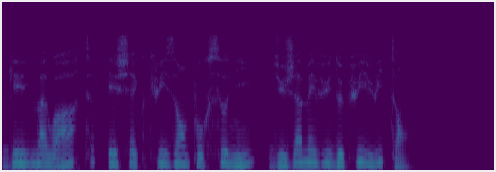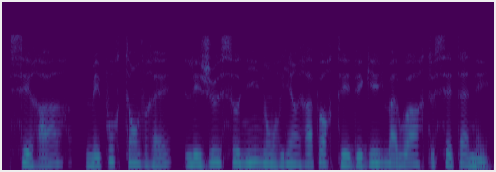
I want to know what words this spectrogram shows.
Game Award, échec cuisant pour Sony, du jamais vu depuis 8 ans. C'est rare, mais pourtant vrai, les jeux Sony n'ont rien rapporté des Game Awards cette année.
